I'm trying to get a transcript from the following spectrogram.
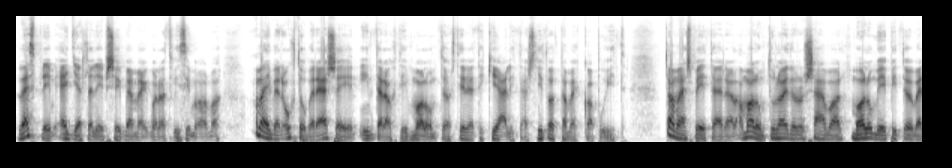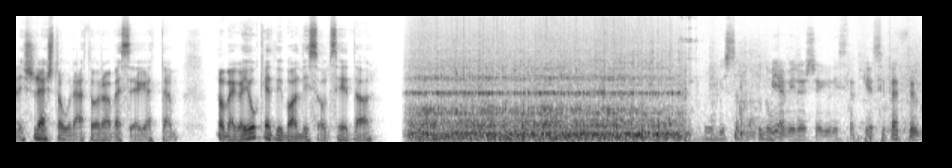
Veszprém egyetlen épségben megmaradt vízimalma, amelyben október 1-én interaktív malom történeti kiállítást nyitotta meg kapuit. Tamás Péterrel, a malom tulajdonosával, malomépítővel és restaurátorral beszélgettem. No meg a jókedvű bandi szomszéddal. Vissza tudunk. Milyen minőségű lisztet készítettünk?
